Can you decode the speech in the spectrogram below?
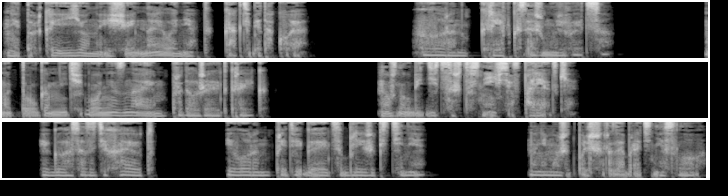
Не только ее, но еще и Найла нет. Как тебе такое?» Лорен крепко зажмуривается. «Мы толком ничего не знаем», — продолжает Крейг. «Нужно убедиться, что с ней все в порядке». Их голоса затихают, и Лорен придвигается ближе к стене, но не может больше разобрать ни слова.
